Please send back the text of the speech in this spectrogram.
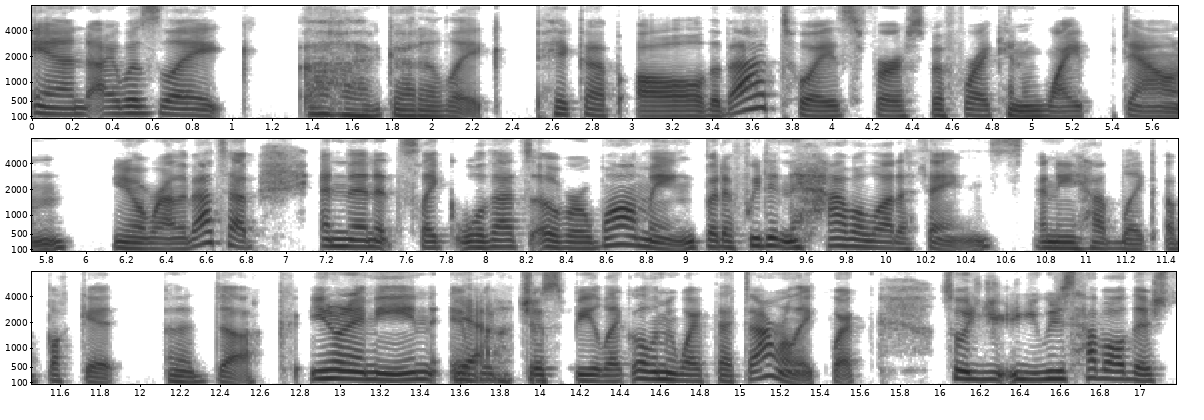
And I was like, oh, I've got to like pick up all the bath toys first before I can wipe down you know, around the bathtub. And then it's like, well, that's overwhelming. But if we didn't have a lot of things and he had like a bucket and a duck. You know what I mean? It yeah. would just be like, oh, let me wipe that down really quick. So you, you just have all this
